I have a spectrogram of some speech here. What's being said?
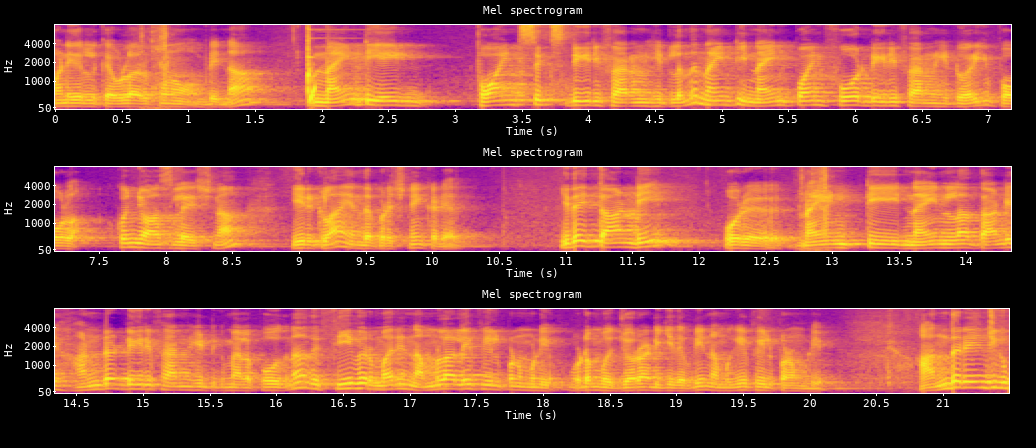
மனிதர்களுக்கு எவ்வளோ இருக்கணும் அப்படின்னா ninety eight point six degree ஃபேரன்ஹீட்லேருந்து ninety nine point four degree Fahrenheit வரைக்கும் போகலாம். கொஞ்சம் ஆசிலேஷனாக இருக்கலாம் எந்த பிரச்சனையும் கிடையாது. இதை தாண்டி ஒரு நைன்ட்டி நைன்லாம் தாண்டி ஹண்ட்ரட் டிகிரி ஃபேரன்ஹீட்டுக்கு மேலே போகுதுன்னா அது ஃபீவர் மாதிரி நம்மளாலே ஃபீல் பண்ண முடியும். உடம்பு ஜுரம் அடிக்குது அப்படின்னு நமக்கே ஃபீல் பண்ண முடியும். அந்த ரேஞ்சுக்கு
